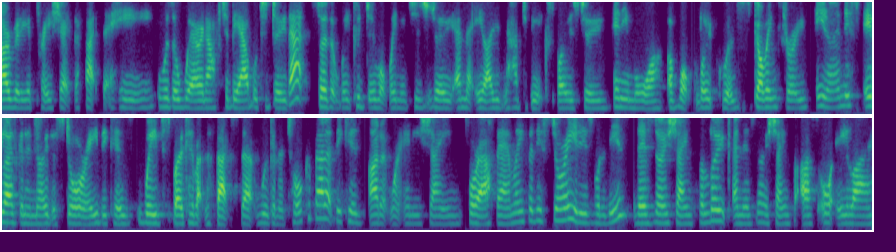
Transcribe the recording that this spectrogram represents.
I really appreciate the fact that he was aware enough to be able to do that so that we could do what we needed to do and that Eli didn't have to be exposed to any more of what Luke was going through. You know, and this Eli's going to know the story because we've spoken about the fact that we're going to talk about it because I don't want any shame for our family for this story. It is what it is. There's no shame for Luke and there's no shame for us or Eli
